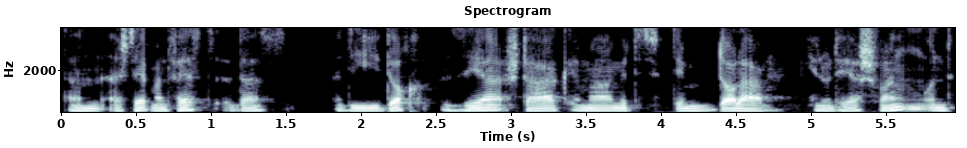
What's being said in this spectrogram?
dann äh, stellt man fest, dass die doch sehr stark immer mit dem Dollar hin und her schwanken. Und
